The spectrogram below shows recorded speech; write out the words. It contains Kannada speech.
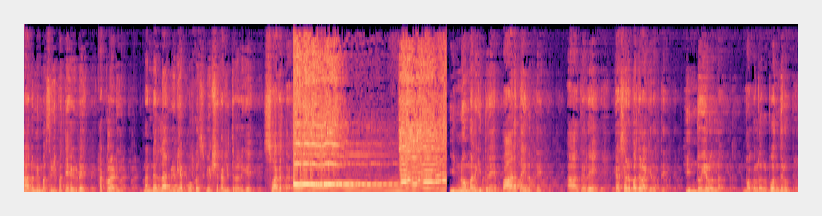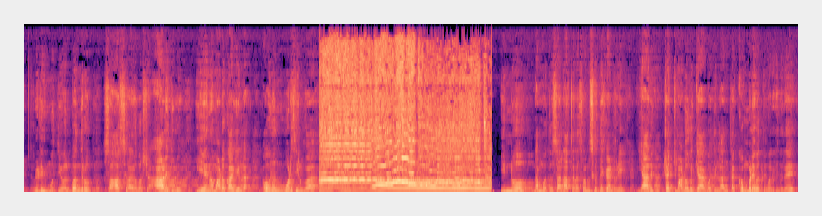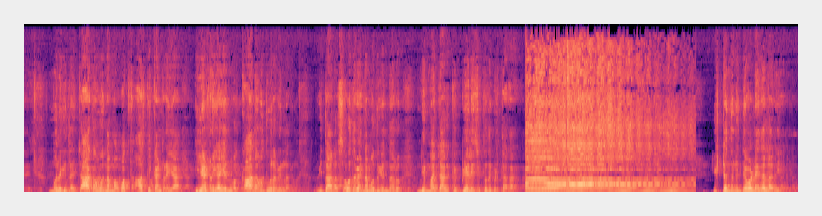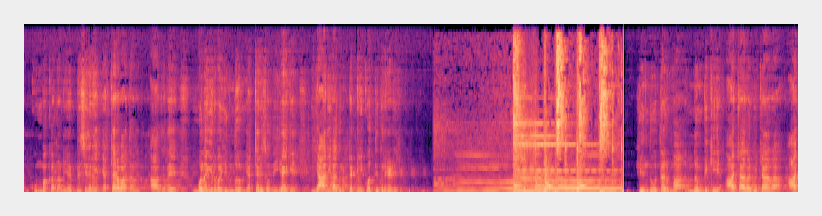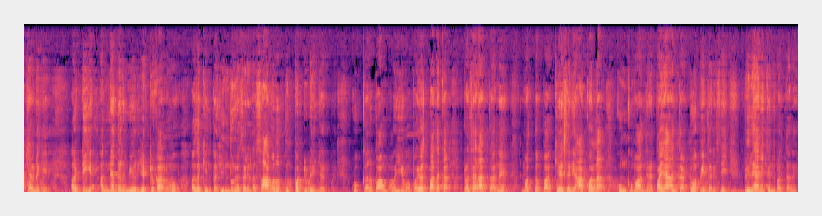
ನಾನು ನಿಮ್ಮ ಶ್ರೀಪತಿ ಹೆಗಡೆ ಹಕ್ಲಾಡಿ ನನ್ನೆಲ್ಲ ಮೀಡಿಯಾ ಫೋಕಸ್ ವೀಕ್ಷಕ ಮಿತ್ರರಿಗೆ ಸ್ವಾಗತ. ಇನ್ನೂ ಮಲಗಿದ್ರೆ ಭಾರತ ಇರುತ್ತೆ, ಆದರೆ ಹೆಸರು ಬದಲಾಗಿರುತ್ತೆ. ಹಿಂದೂ ಇರೋಲ್ಲ, ಮೊಘಲರು ಬಂದರು, ಬಿಳಿ ಮೂತಿಯವರು ಬಂದರು, ಸಹಸ್ರಾರು ವರ್ಷ ಆಳಿದ್ರು, ಏನೂ ಮಾಡೋಕ್ಕಾಗಿಲ್ಲ, ಅವರನ್ನು ಓಡಿಸಿಲ್ವಾ? ಇನ್ನು ನಮ್ಮದು ಸನಾತನ ಸಂಸ್ಕೃತಿ ಕಂಡ್ರಿ ಯಾರಿಗೂ ಟಚ್ ಮಾಡೋದಕ್ಕೆ ಆಗೋದಿಲ್ಲ ಅಂತ ಕಂಬಳಿ ಹೊದ್ದು ಮಲಗಿದರೆ, ಮಲಗಿದ ಜಾಗವು ನಮ್ಮ ವಕ್ತ ಆಸ್ತಿ ಕಂಡ್ರಯ್ಯ ಏಳ್ರೆಯ ಎನ್ನುವ ಕಾಲವು ದೂರವಿಲ್ಲ. ವಿಧಾನಸೌಧವೇ ನಮ್ಮದು ಎಂದರು, ನಿಮ್ಮ ಜಾಗಕ್ಕೆ ಬೇಲಿ ಸುತ್ತದೆ ಬಿಡ್ತಾರ. ಇಷ್ಟೊಂದು ನಿದ್ದೆ ಒಳ್ಳೆಯದಲ್ಲ ರೀ, ಕುಂಭಕರ್ಣನ ಎಬ್ಬಿಸಿದರೆ ಎಚ್ಚರವಾದನು, ಆದರೆ ಮಲಗಿರುವ ಹಿಂದೂ ಎಚ್ಚರಿಸೋದು ಹೇಗೆ, ಯಾರಿಗಾದರೂ ಟೆಕ್ನಿಕ್ ಗೊತ್ತಿದ್ದರೆ ಹೇಳಿ. ಹಿಂದೂ ಧರ್ಮ, ನಂಬಿಕೆ, ಆಚಾರ ವಿಚಾರ, ಆಚರಣೆಗೆ ಅಡ್ಡಿಗೆ ಅನ್ಯ ಧರ್ಮೀಯರು ಎಷ್ಟು ಕಾರಣವೋ ಅದಕ್ಕಿಂತ ಹಿಂದೂ ಹೆಸರಿನ ಸಾಬರು ದುಪ್ಪಟ್ಟು ಡೇಂಜರ್ ಕುಕ್ಕರ್, ಬಾಂಬ್ ಒಯ್ಯುವ ಭಯೋತ್ಪಾದಕ ಪ್ರಧಾನ ಆಗ್ತಾನೆ ಮತ್ತೊಬ್ಬ ಕೇಸರಿ ಹಾಕೋಲ್ಲ, ಕುಂಕುಮ ಅಂದರೆ ಭಯ ಅಂತ ಟೋಪಿ ಧರಿಸಿ ಬಿರಿಯಾನಿ ತಿಂದು ಬರ್ತಾನೆ.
